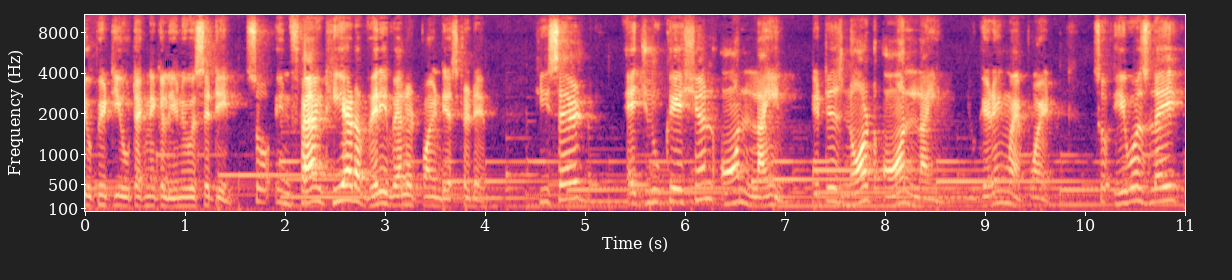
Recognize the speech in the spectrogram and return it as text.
UPTU Technical University. So in fact he had a very valid point yesterday. He said education online it is not online. You're getting my point? So he was like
